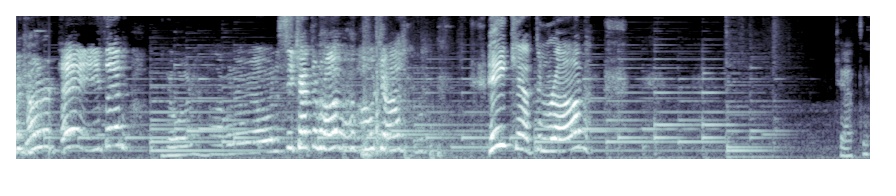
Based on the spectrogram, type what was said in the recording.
Hi, Conner. Hey, Ethan! You know what? I wanna, I wanna see Captain Rob! Oh, God! Hey, Captain Rob! Captain?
